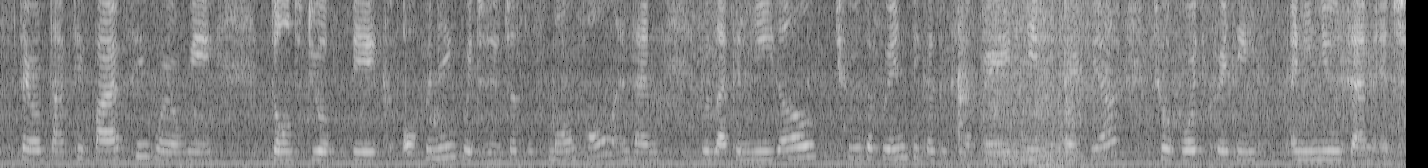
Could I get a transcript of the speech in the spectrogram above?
stereotactic biopsy where we don't do a big opening, we do just a small hole, and then with like a needle through the brain because it's in a very deep area to avoid creating any new damage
